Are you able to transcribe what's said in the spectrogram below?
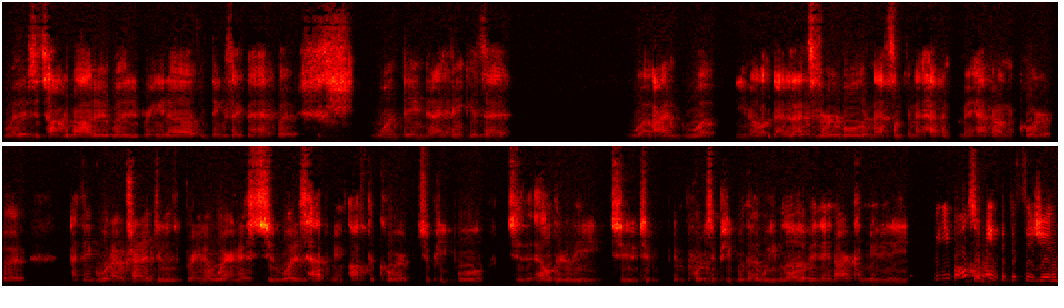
whether to talk about it, whether to bring it up, and things like that. But one thing that I think is that what I'm what you know that that's verbal and that's something that happen may happen on the court, but I think what I'm trying to do is bring awareness to what is happening off the court to people, to the elderly, to, to important people that we love and in our community. But you've also made the decision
